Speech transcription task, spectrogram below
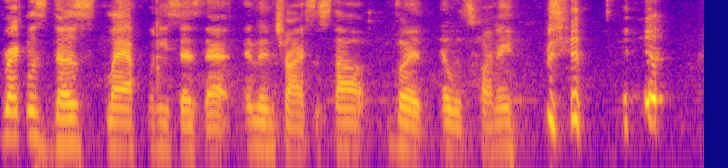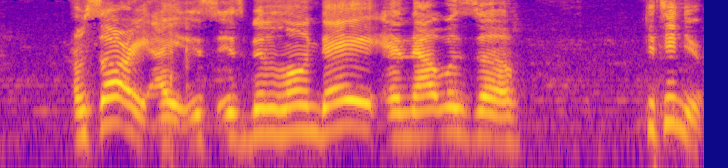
Reckless does laugh when he says that and then tries to stop, but it was funny. I'm sorry. I it's it's been a long day and that was uh continue.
